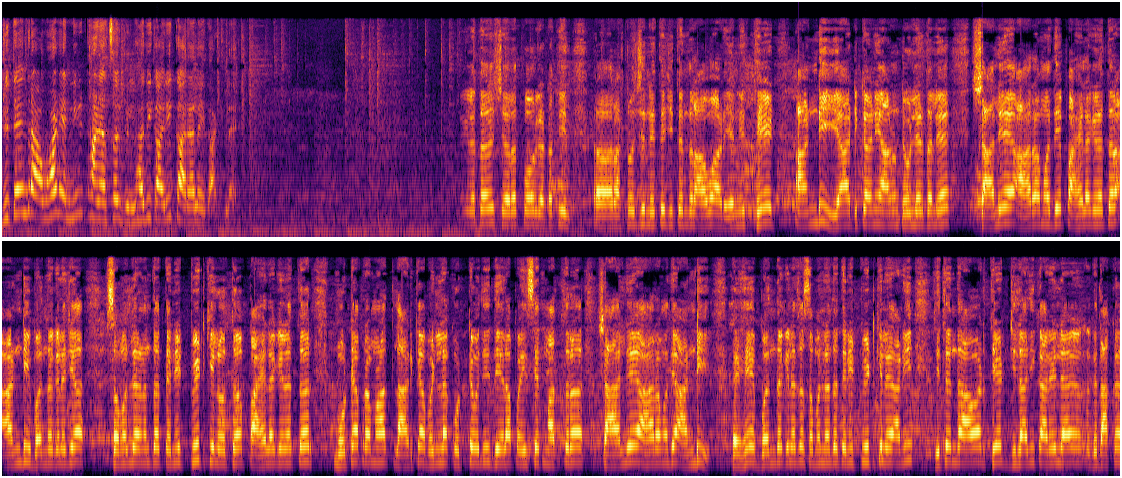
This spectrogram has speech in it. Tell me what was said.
जितेंद्र आव्हाड यांनी ठाण्याचं जिल्हाधिकारी कार्यालय गाठलंय. गेलं तर शरद पवार गटातील राष्ट्रवादीचे नेते जितेंद्र आव्हाड यांनी थेट अंडी या ठिकाणी आणून ठेवण्यात आले शालेय आहारामध्ये पाहायला गेलं तर अंडी बंद केल्याच्या समजल्यानंतर त्यांनी ट्विट केलं होतं. पाहायला गेलं तर मोठ्या प्रमाणात लाडक्या बहिणीला कोट्यवधी द्यायला पैसे मात्र शालेय आहारामध्ये अंडी हे बंद केल्याचं समजल्यानंतर त्यांनी ट्विट केलं आणि जितेंद्र आव्हाड थेट जिल्हाधिकारी दाखल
